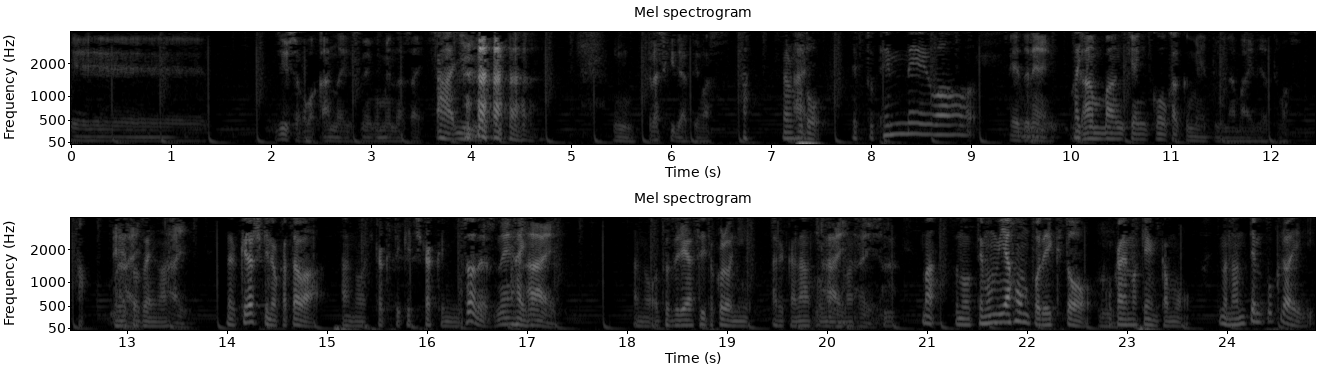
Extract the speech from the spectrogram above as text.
えー住所がわかんないですね。ごめんなさい。あ、いえいえ。うん、倉敷でやってます。なるほど。えっと、店名は、えっ、とね、はい岩盤健康革命という名前でやってます。あ、ありがとうございます。はい。倉敷の方は、あの、比較的近くに、そうですね。はいはい。あの、訪れやすいところにあるかなと思いますし、はいはいまあ、その手もみや本舗で行くと、うん岡山県下も、今何店舗くらい、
